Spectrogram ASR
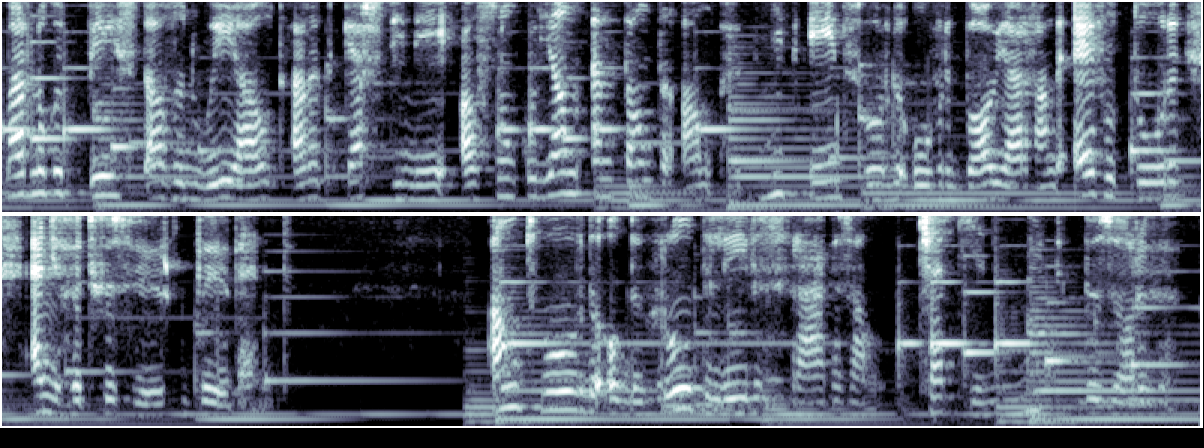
maar nog het beest als een way out aan het kerstdiner als onkel Jan en tante Anne het niet eens worden over het bouwjaar van de Eiffeltoren en je het gezeur beu bent. Antwoorden op de grote levensvragen zal chat je niet bezorgen.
